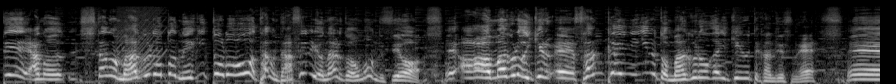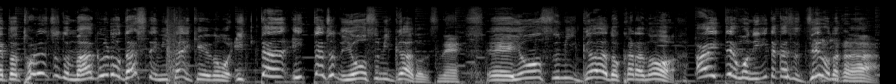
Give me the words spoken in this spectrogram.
て、あの、下のマグロとネギトロを多分出せるようになると思うんですよ。え、あー、マグロいける。えー、3回握るとマグロがいけるって感じですね。えーと、とりあえずちょっとマグロ出してみたいけれども、一旦、一旦ちょっと様子見ガードですね。えー、様子見ガードからの、相手はもう握った回数ゼロだから、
